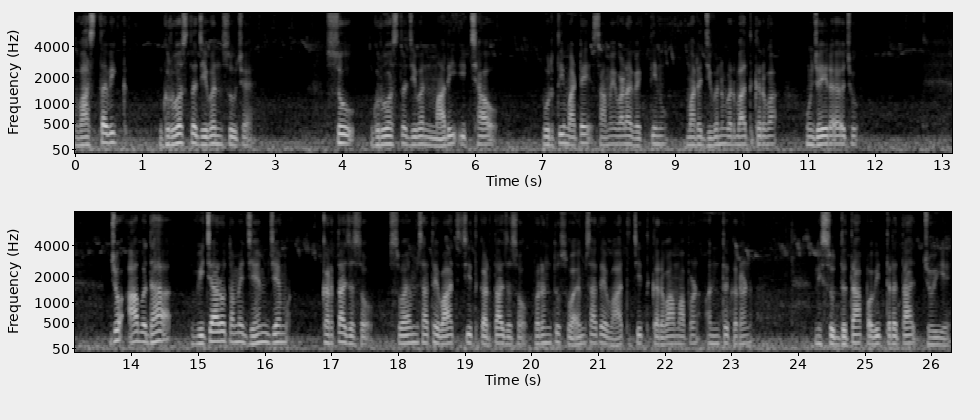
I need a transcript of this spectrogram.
વાસ્તવિક ગૃહસ્થ જીવન શું છે? શું ગૃહસ્થ જીવન મારી ઈચ્છાઓ પૂર્તિ માટે સામેવાળા વ્યક્તિનું મારે જીવન બરબાદ કરવા હું જઈ રહ્યો છું? જો આ બધા વિચારો તમે જેમ જેમ કરતા જશો, સ્વયં સાથે વાતચીત કરતા જશો, પરંતુ સ્વયં સાથે વાતચીત કરવામાં પણ અંતકરણની શુદ્ધતા પવિત્રતા જોઈએ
